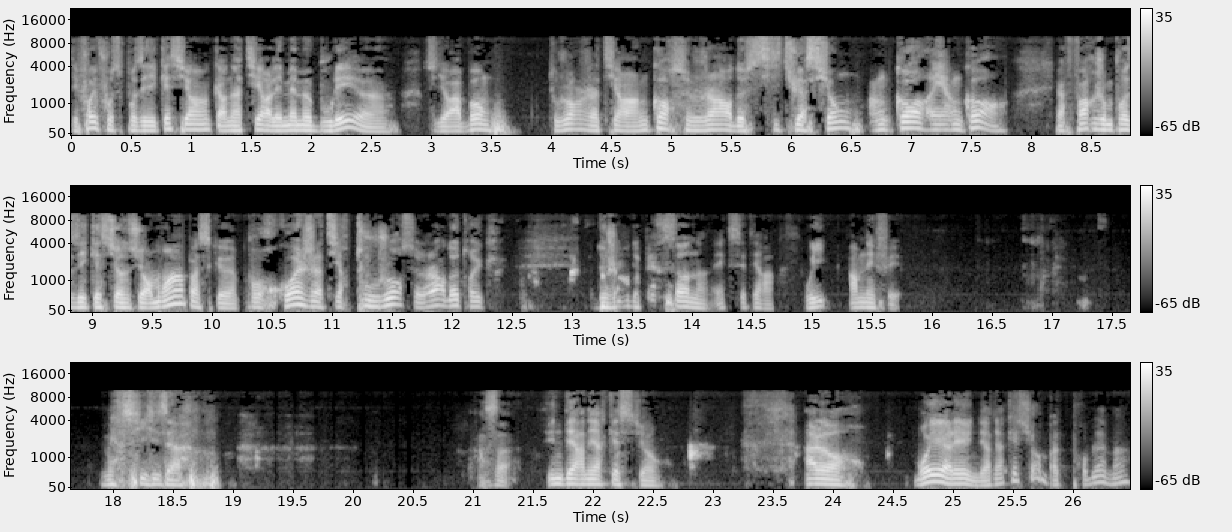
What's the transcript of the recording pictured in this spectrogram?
des fois, il faut se poser des questions. Quand on attire les mêmes boulets, euh, se dire ah bon, toujours j'attire encore ce genre de situation, encore et encore. Il va falloir que je me pose des questions sur moi parce que pourquoi j'attire toujours ce genre de trucs, de genre de personnes, etc. Oui, en effet. Merci Isa. Ah, une dernière question. Alors, oui, allez, une dernière question, pas de problème, hein.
